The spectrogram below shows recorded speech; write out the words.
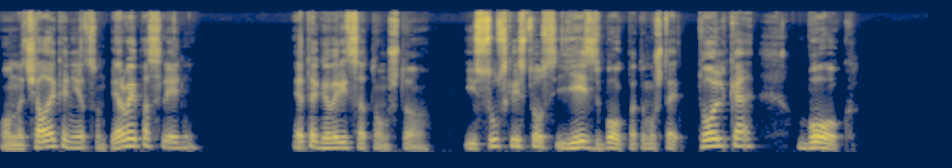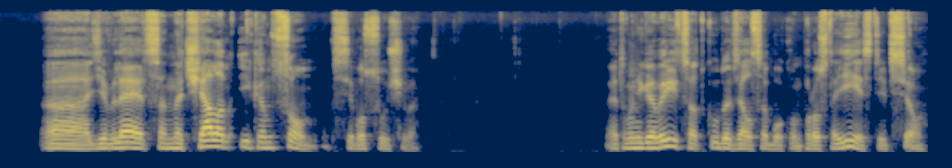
он начало и конец, он первый и последний, это говорится о том, что Иисус Христос есть Бог, потому что только Бог а, является началом и концом всего сущего. Этому не говорится, откуда взялся Бог. Он просто есть, и все.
